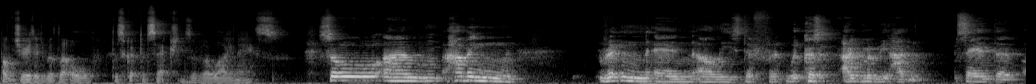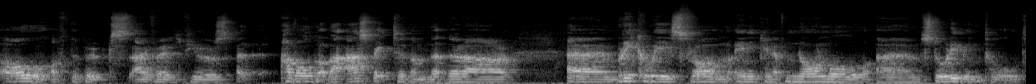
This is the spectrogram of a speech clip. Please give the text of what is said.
punctuated with little descriptive sections of a lioness. So, um, having written in all these different, because I maybe hadn't said that all of the books I've read of yours have all got that aspect to them that there are um, breakaways from any kind of normal um, story being told.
